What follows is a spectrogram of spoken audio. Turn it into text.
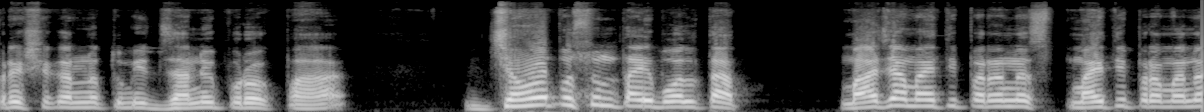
प्रेक्षकांना तुम्ही जाणीवपूर्वक पहा. जेव्हापासून ताई बोलतात माझ्या माहितीप्रमाणे माहितीप्रमाणे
